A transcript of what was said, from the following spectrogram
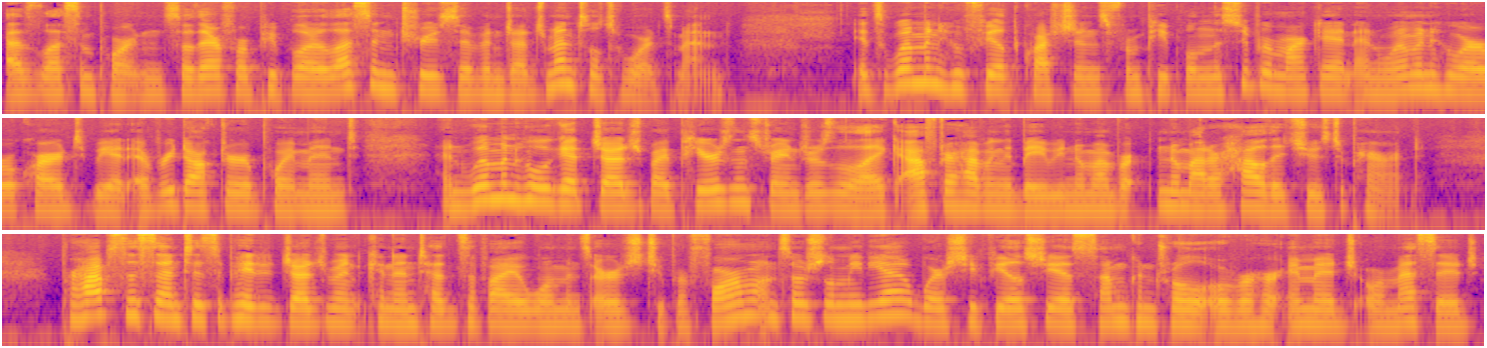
as less important, so therefore people are less intrusive and judgmental towards men. It's women who field questions from people in the supermarket, and women who are required to be at every doctor appointment, and women who will get judged by peers and strangers alike after having the baby, no, no matter how they choose to parent. Perhaps this anticipated judgment can intensify a woman's urge to perform on social media, where she feels she has some control over her image or message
